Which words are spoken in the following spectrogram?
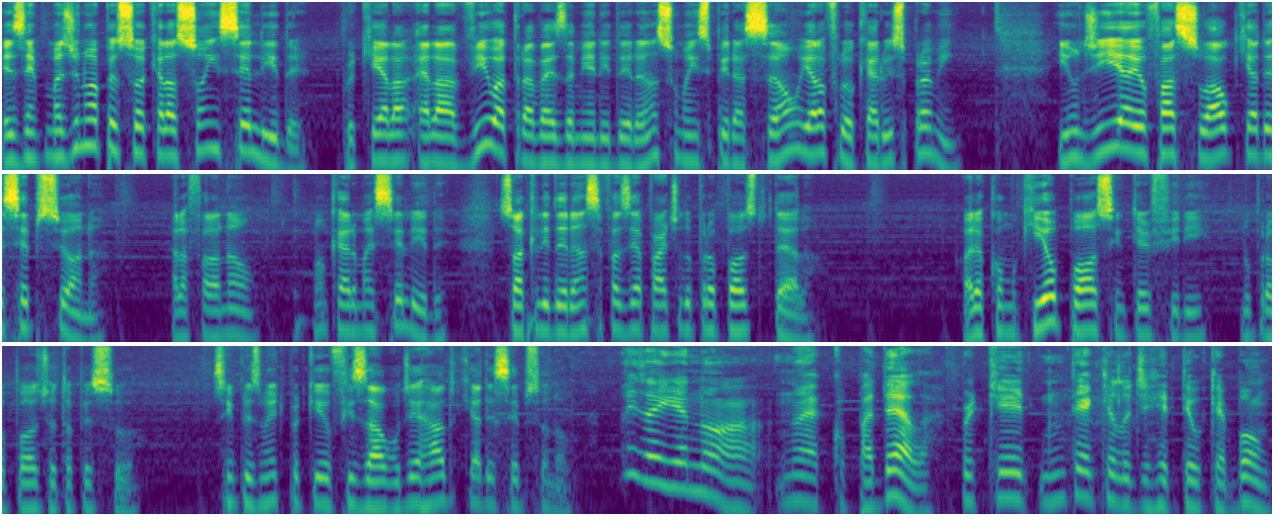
Exemplo, imagina uma pessoa que ela sonha em ser líder, porque ela, ela viu através da minha liderança uma inspiração e ela falou, eu quero isso para mim. E um dia eu faço algo que a decepciona. Ela fala, não, não quero mais ser líder. Só que liderança fazia parte do propósito dela. Olha como que eu posso interferir no propósito de outra pessoa. Simplesmente porque eu fiz algo de errado que a decepcionou. Mas aí não, não é culpa dela? Porque não tem aquilo de reter o que é bom?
